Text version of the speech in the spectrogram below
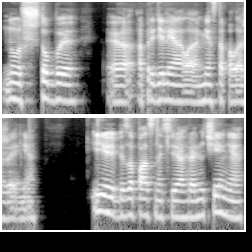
ну, чтобы определяла местоположение. И безопасность и ограничения.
